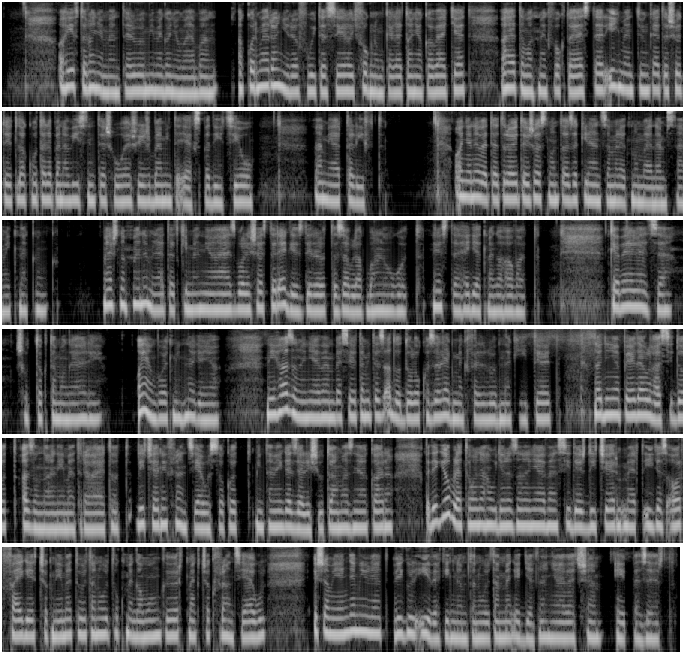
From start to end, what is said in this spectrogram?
A hívtól anya ment elől, mi meg a. Akkor már annyira fújt a szél, hogy fognom kellett anya kabátját, a hátamat megfogta Eszter, így mentünk át a sötét lakótelepen a vízszintes hóesésben, mint egy expedíció. Nem járt a lift. Anya nevetett rajta, és azt mondta, az a kilenc emelet ma már nem számít nekünk. Másnap már nem lehetett kimenni a házból, és Eszter egész délelőtt az ablakban lógott. Nézte a hegyet meg a havat. Kebeledze, suttogta maga elé. Olyan volt, mint nagyanya. Néha azon a nyelven beszélt, amit az adott dologhoz a legmegfelelőbbnek ítélt. Nagyanya például haszidott, azonnal németre váltott. Dicsérni franciául szokott, mintha még ezzel is jutalmazni akarna. Pedig jobb lett volna, ha ugyanazon a nyelven szid és dicsér, mert így az arfájgét csak németül tanultuk, meg a monkört, meg csak franciául. És ami engem illet, végül évekig nem tanultam meg egyetlen nyelvet sem, épp ezért.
